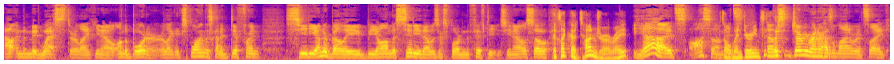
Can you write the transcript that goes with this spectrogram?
out in the Midwest or like, you know, on the border or like exploring this kind of different seedy underbelly beyond the city that was explored in the 50s, you know? So It's like a tundra, right? yeah, it's awesome. It's all wintry and stuff? Jeremy Renner has a line where it's like,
